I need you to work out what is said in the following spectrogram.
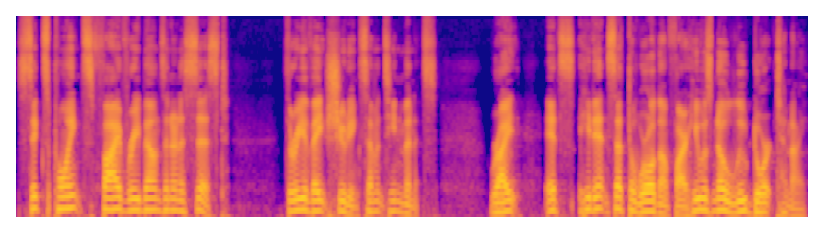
6 points, 5 rebounds and an assist. 3 of 8 shooting, 17 minutes. Right? It's he didn't set the world on fire. He was no Lu Dort tonight.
